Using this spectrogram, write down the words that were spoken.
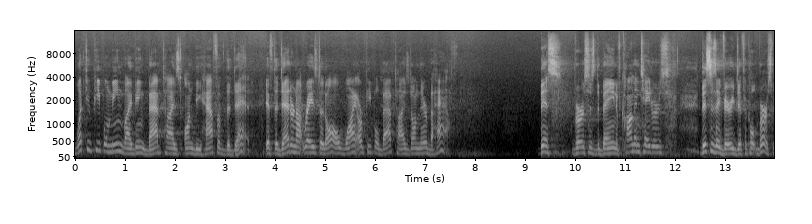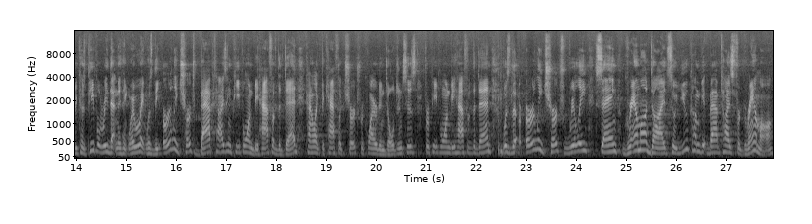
what do people mean by being baptized on behalf of the dead? If the dead are not raised at all, why are people baptized on their behalf? This verse is the bane of commentators, this is a very difficult verse because people read that and they think, wait, wait, wait, was the early church baptizing people on behalf of the dead? Kind of like the Catholic Church required indulgences for people on behalf of the dead? Was the early church really saying, Grandma died, so you come get baptized for Grandma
